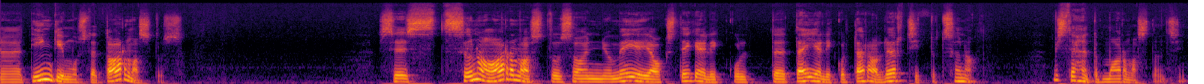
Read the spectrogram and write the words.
eh, tingimusteta armastus sest sõna armastus on ju meie jaoks tegelikult äh, täielikult ära lörtsitud sõna. mis tähendab, ma armastan sind?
